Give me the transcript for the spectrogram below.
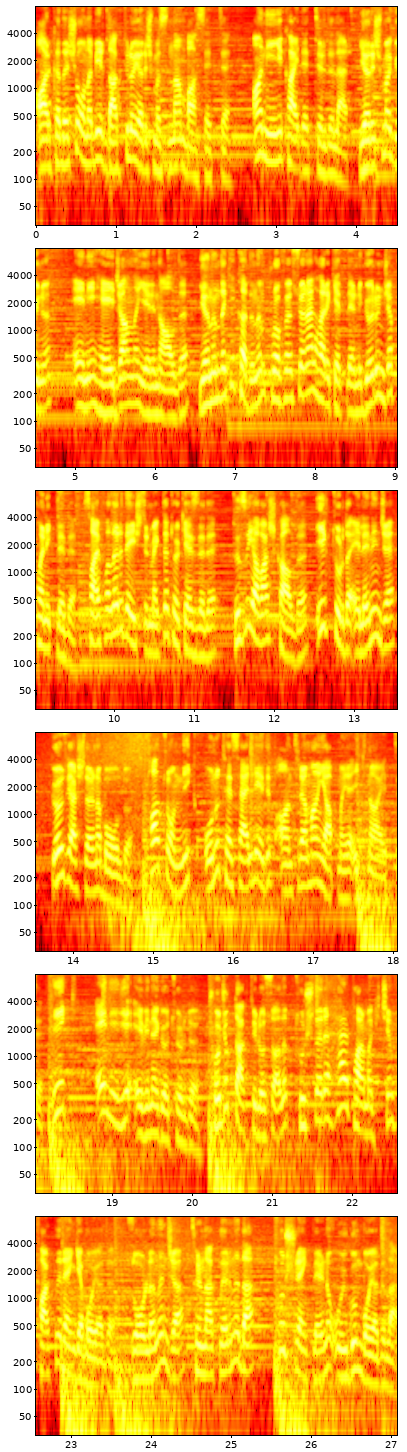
arkadaşı ona bir daktilo yarışmasından bahsetti. Annie'yi kaydettirdiler. Yarışma günü Annie heyecanla yerini aldı. Yanındaki kadının profesyonel hareketlerini görünce panikledi. Sayfaları değiştirmekte tökezledi. Hızı yavaş kaldı. İlk turda elenince gözyaşlarına boğuldu. Patron Nick onu teselli edip antrenman yapmaya ikna etti. Nick en iyi evine götürdü. Çocuk daktilosu alıp tuşları her parmak için farklı renge boyadı. Zorlanınca tırnaklarını da tuş renklerine uygun boyadılar.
